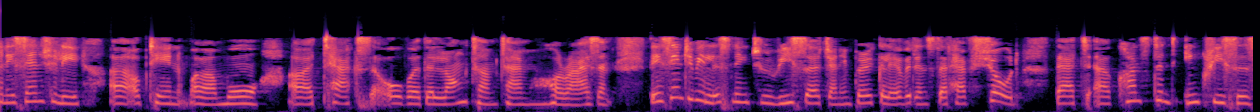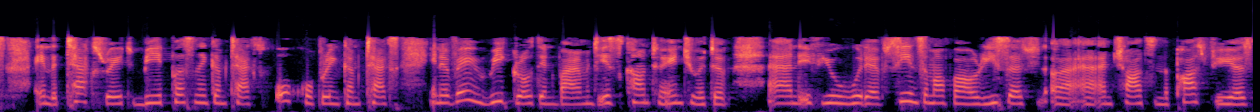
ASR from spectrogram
and essentially uh, obtain uh, more uh, tax over the long-term time horizon. They seem to be listening to research and empirical evidence that have showed that uh, constant increases in the tax rate, be it personal income tax or corporate income tax, in a very weak growth environment is counterintuitive. And if you would have seen some of our research uh, and charts in the past few years,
